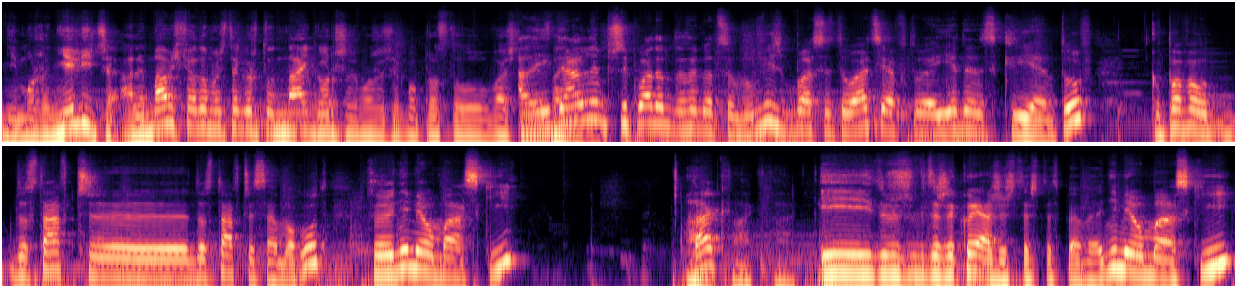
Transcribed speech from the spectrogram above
nie może nie liczę, ale mam świadomość tego, że to najgorsze może się po prostu właśnie Ale znajdować. idealnym przykładem do tego, co mówisz, była sytuacja, w której jeden z klientów kupował dostawczy, dostawczy samochód, który nie miał maski. A, tak? Tak, tak. I już widzę, że kojarzysz też tę sprawę. Nie miał maski.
